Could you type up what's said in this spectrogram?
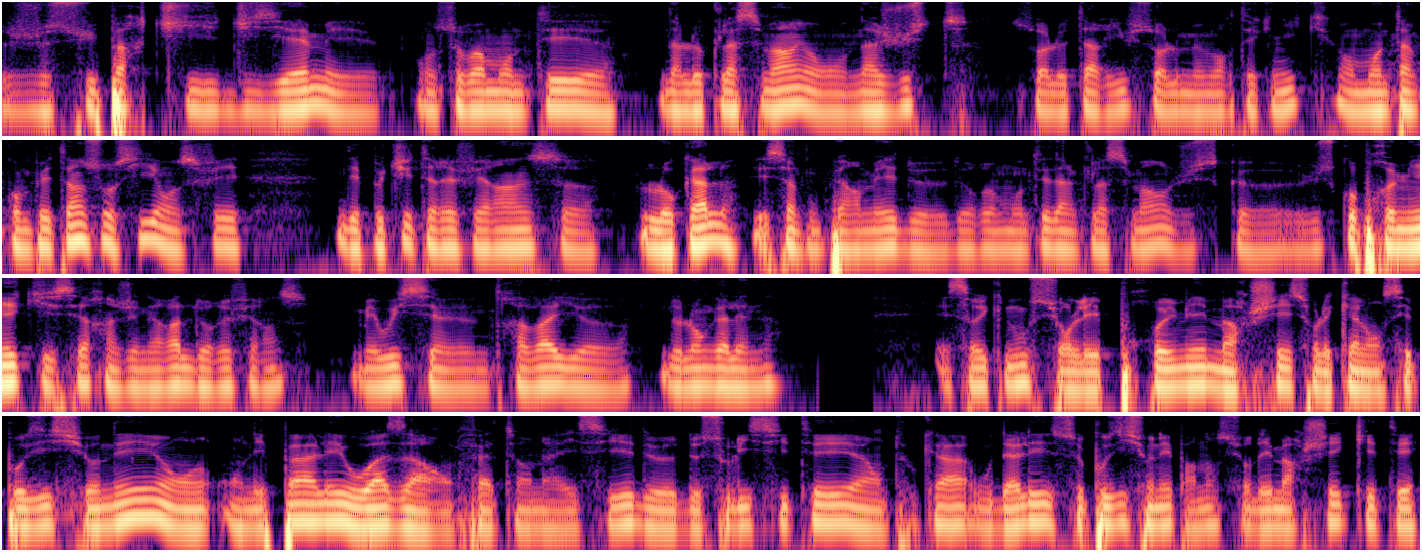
je suis parti dixième et on se voit monter euh, dans le classement et on ajuste soit le tarif, soit le mémoire technique. On monte en compétences aussi, on se fait des petites références euh, locales et ça nous permet de, de remonter dans le classement jusqu'au premier qui sert en général de référence. Mais oui, c'est un travail euh, de longue haleine. Et c'est vrai que nous, sur les premiers marchés sur lesquels on s'est positionné, on n'est pas allé au hasard en fait. On a essayé de, solliciter en tout cas, ou d'aller se positionner pardon, sur des marchés qui étaient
